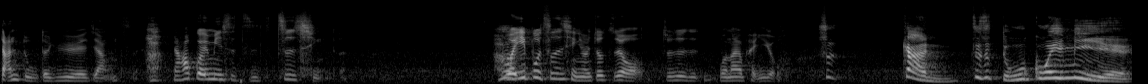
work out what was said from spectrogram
单独的约这样子，然后闺蜜是知知情的，唯一不知情的就只有就是我那个朋友。是干，这是毒闺蜜耶，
